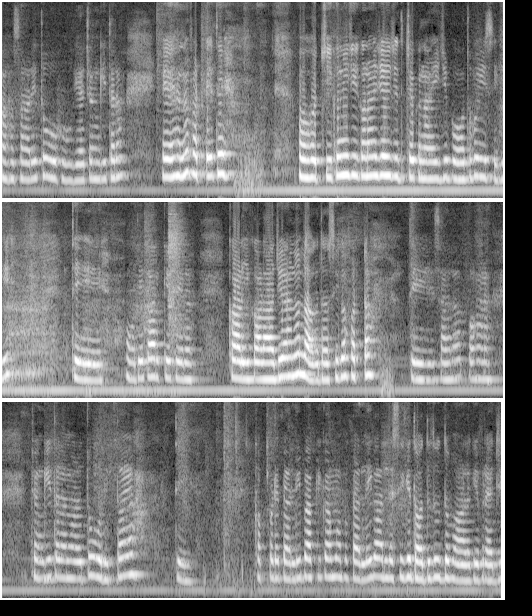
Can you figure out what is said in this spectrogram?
ਆਹ ਸਾਰੇ ਧੋ ਹੋ ਗਿਆ ਚੰਗੀ ਤਰ੍ਹਾਂ। ਇਹ ਹੈ ਨਾ ਫੱਟੇ ਤੇ। ਉਹ ਚਿਕਨੀ ਚਿਕਣਾ ਜਿਹੀ ਜਿੱਦ ਚਕਨਾਈ ਜੀ ਬਹੁਤ ਹੋਈ ਸੀਗੀ। ਤੇ ਉਹਦੇ ਕਰਕੇ ਫਿਰ ਕਾਲੀ ਕਾਲਾ ਜਿਹਾ ਨਾ ਲੱਗਦਾ ਸੀਗਾ ਫੱਟਾ। ਤੇ ਸਾਰਾ ਆਪਾਂ ਹੁਣ ਚੰਗੀ ਤਰ੍ਹਾਂ ਨਾਲ ਧੋ ਦਿੱਤਾ ਆ। ਤੇ ਕੱਪੜੇ ਪਹਿਲੇ ਬਾਕੀ ਕੰਮ ਆਪਾਂ ਪਹਿਲੇ ਹੀ ਕਰ ਲਏ ਸੀਗੇ ਦੁੱਧ ਦੁੱਧ ਉਬਾਲ ਕੇ ਫਰਿੱਜ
